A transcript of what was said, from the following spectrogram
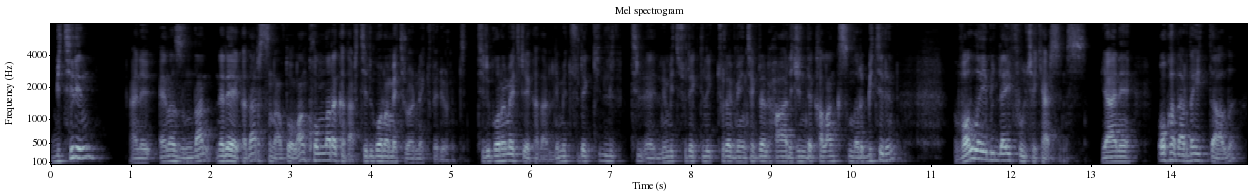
bitirin. Hani en azından nereye kadar sınavda olan konulara kadar trigonometri örnek veriyorum. Trigonometriye kadar limit süreklilik, limit süreklilik türev ve integral haricinde kalan kısımları bitirin. Vallahi billahi full çekersiniz. Yani o kadar da iddialı.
